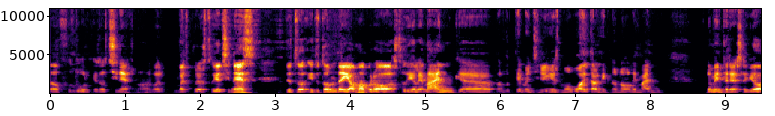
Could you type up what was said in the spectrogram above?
del futur, que és el xinès. No? Vaig poder estudiar xinès i, to, i tothom deia, home, però estudia alemany, que per el tema enginyeria és molt bo i tal. Dic, no, no, alemany no m'interessa, jo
